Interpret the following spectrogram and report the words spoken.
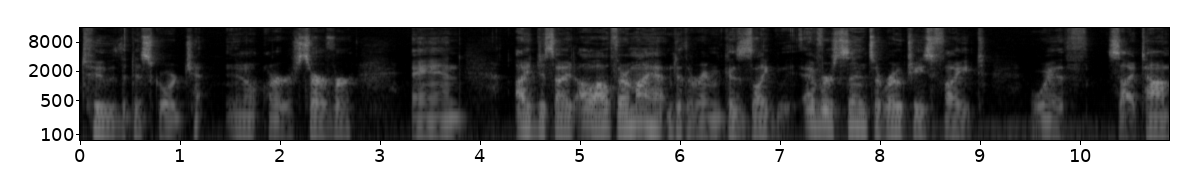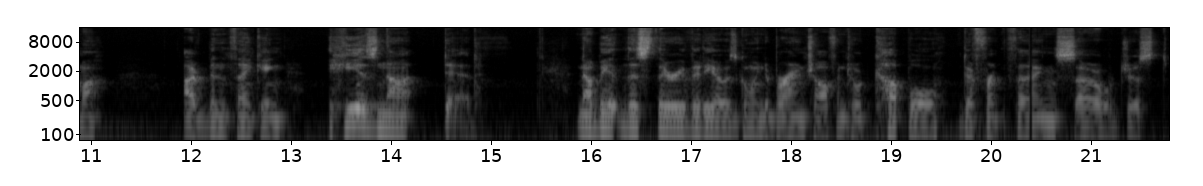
to the Discord channel or server and I decided, oh, I'll throw my hat into the ring because, like, ever since Orochi's fight with Saitama, I've been thinking he is not dead. Now, be it this theory video is going to branch off into a couple different things, so just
